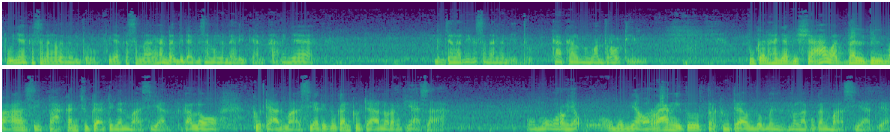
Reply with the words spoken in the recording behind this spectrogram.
punya kesenangan tertentu, punya kesenangan dan tidak bisa mengendalikan. Akhirnya menjalani kesenangan itu gagal mengontrol diri. Bukan hanya bisyahwat bal bil ma'asi bahkan juga dengan maksiat. Kalau godaan maksiat itu kan godaan orang biasa. Umum orangnya umumnya orang itu tergoda untuk melakukan maksiat ya.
